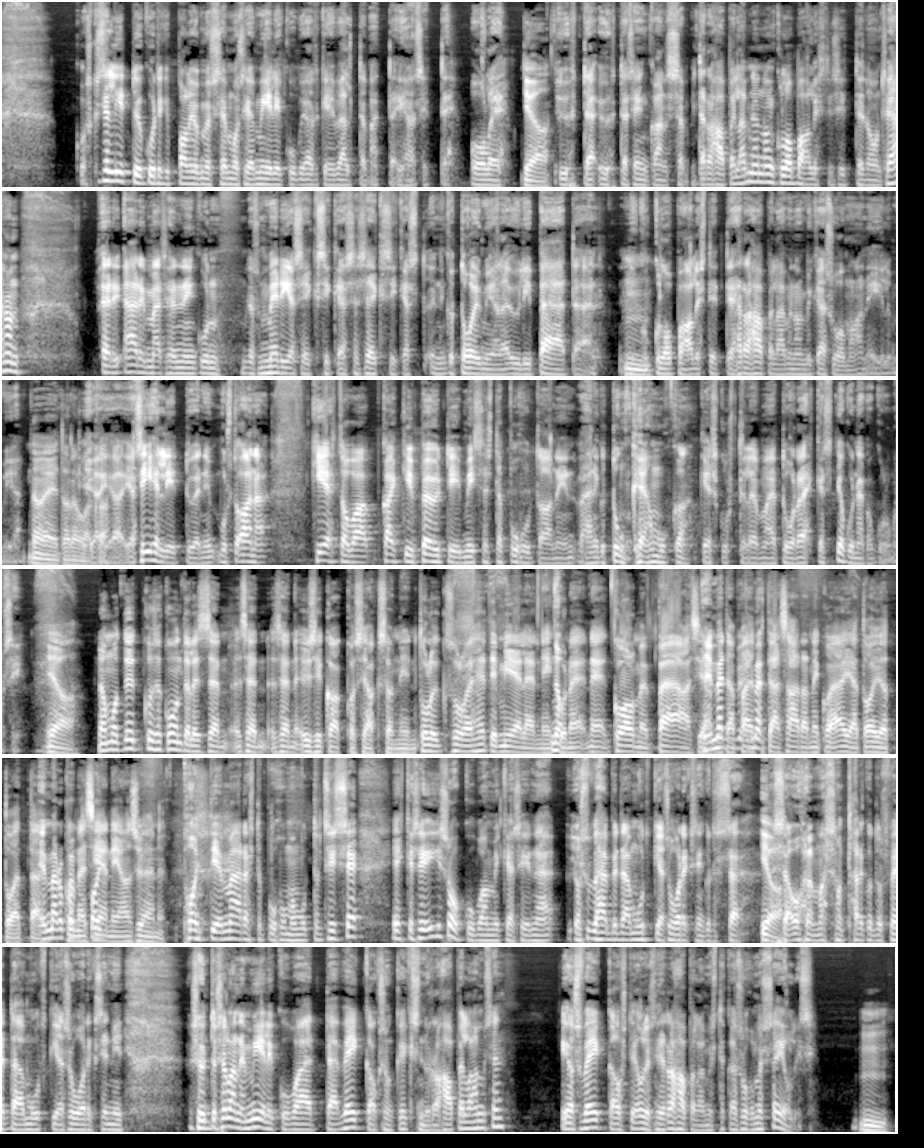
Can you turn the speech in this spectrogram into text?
koska se liittyy kuitenkin paljon myös semmoisia mielikuvia, jotka ei välttämättä ihan sitten ole Joo. yhtä, yhtä sen kanssa, mitä rahapelaaminen noin globaalisti sitten on. Sehän on äärimmäisen niin kuin, jos mediaseksikäs ja seksikäs niin kuin toimiala ylipäätään niin kuin globaalisti, että rahapelaaminen ole mikään suomalainen ilmiö. No ei Ja, todellakaan. ja, ja siihen liittyen, niin musta on aina kiehtova kaikkiin pöytiin, missä sitä puhutaan, niin vähän niin kuin tunkea mukaan keskustelemaan ja tuoda ehkä sitten joku näkökulma siihen. Joo. No mutta nyt kun sä kuuntelit sen, sen, sen 92-jakson, niin tuli sulle heti mieleen niin No. ne, ne kolme pääasiaa, mä- mitä mä- mä, pitää saada niin äijät toijottua, että En mä kun ne point- sieniä on syönyt. pointtien määrästä puhumaan, mutta siis se, ehkä se iso kuva, mikä siinä, jos vähän pitää mutkia suoriksi, niin kuin tässä, Joo. tässä ohjelmassa on tarkoitus vetää mutkia suoriksi, niin syntyi sellainen mielikuva, että Veikkaus on keksinyt rahapelaamisen, ja jos Veikkausta ei olisi, niin rahapelaamistakaan Suomessa ei olisi. Mm.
